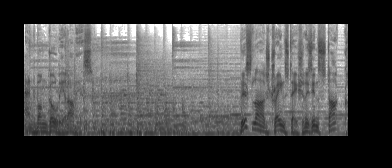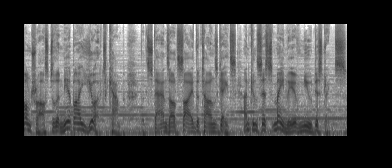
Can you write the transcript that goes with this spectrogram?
and Mongolian armies. This large train station is in stark contrast to the nearby yurt camp that stands outside the town's gates and consists mainly of new districts.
